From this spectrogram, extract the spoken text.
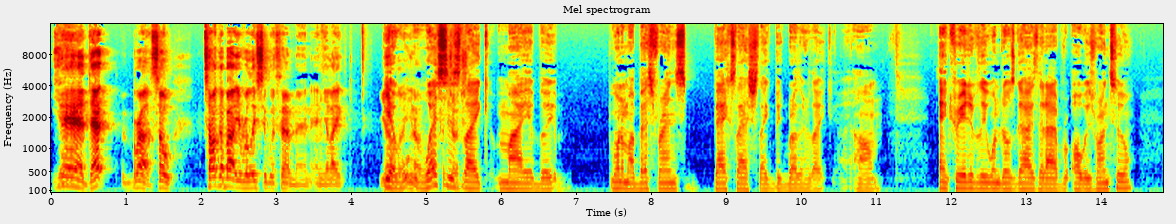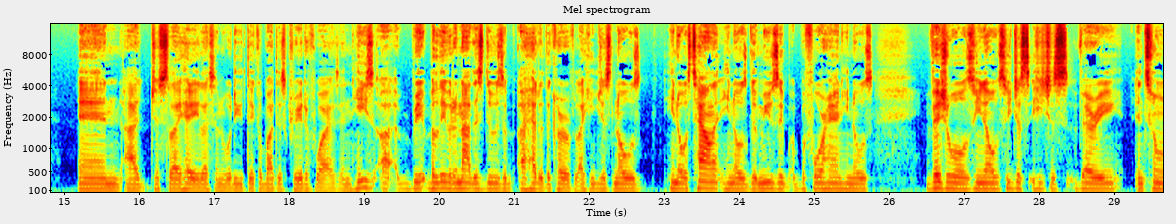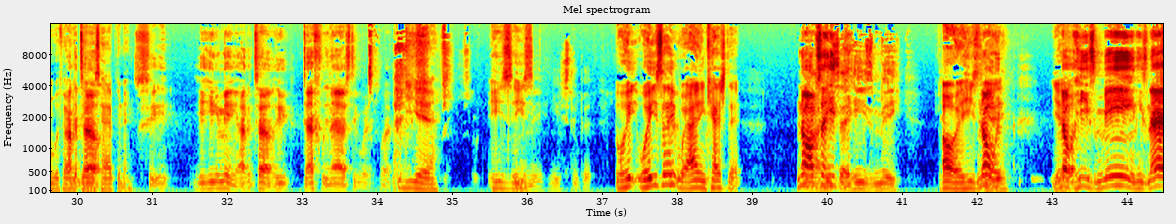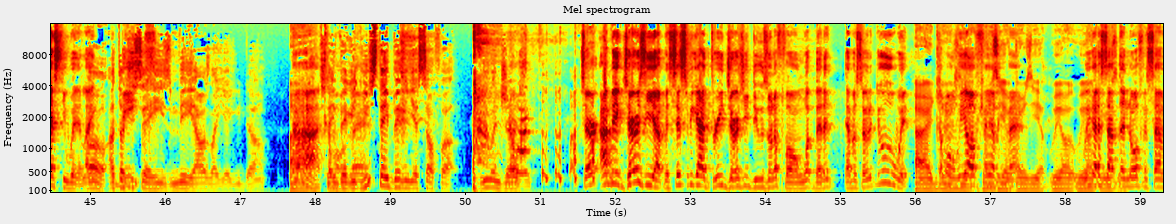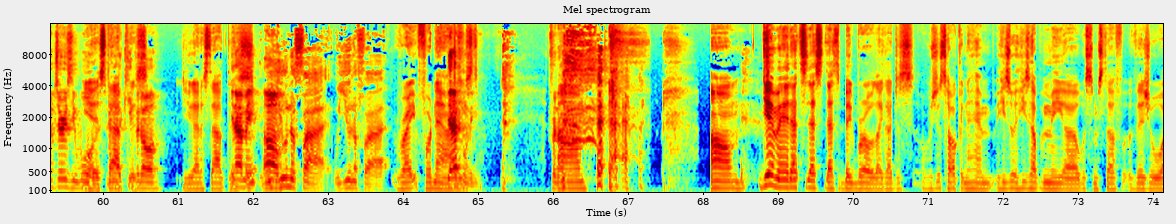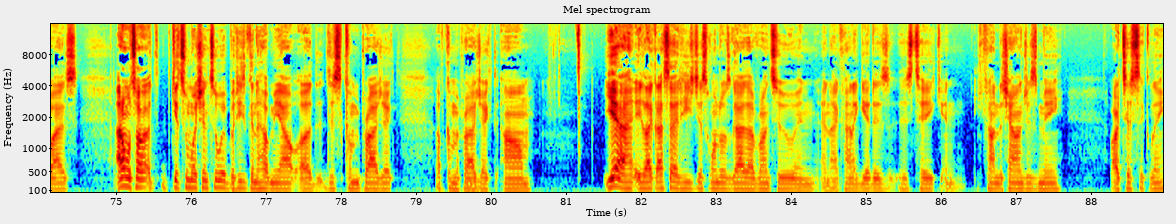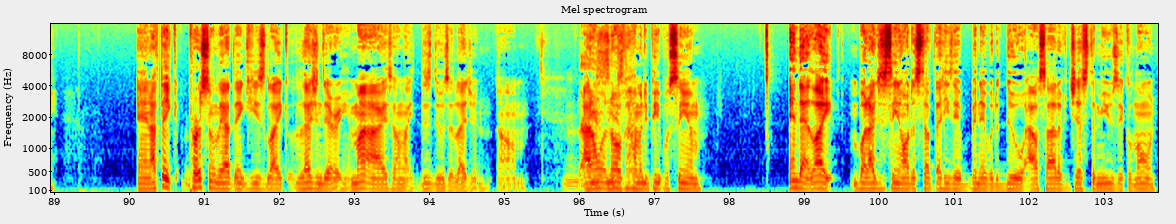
Yeah, that, bruh. So talk about your relationship with him, man, and you're like, yeah, yo, you know, Wes is like my one of my best friends backslash like big brother like um and creatively one of those guys that I've always run to and I just like hey listen what do you think about this creative wise and he's uh, be, believe it or not this dude's a, ahead of the curve like he just knows he knows talent he knows good music beforehand he knows visuals he knows he just he's just very in tune with I can everything that's happening See, he, he me. I could tell. He definitely nasty with. But yeah he's he's me. You stupid. What he what he say? Wait, I didn't catch that. No, I'm saying he, he, said he- he's me. Oh, he's No, yeah, yeah. no, he's mean. He's nasty with it. Like oh, I the thought you said he's me. I was like, yo, you dumb. Nah, Stay come on, You stay bigging yourself up. You in Jersey. Jer- I big Jersey up, and since we got three Jersey dudes on the phone, what better episode to do it with? All right, come on, Jersey we all family, Jersey up, man. Jersey up. We all we, We all gotta stop the North and South Jersey wars. we gotta stop keep this. it all. You gotta stop this. You know what I mean? We Um, unified. We unified. Right for now. Definitely. For now. Um, um, yeah, man, that's that's that's big bro. Like I just I was just talking to him. He's he's helping me uh with some stuff visual wise. I don't want to talk get too much into it, but he's gonna help me out uh this coming project, upcoming project. Um, yeah, eh, like I said, he's just one of those guys I run to and and I kind of get his his take and he kind of challenges me artistically. And I think personally, I think he's like legendary in my eyes. I'm like this dude's a legend. Um, I don't know if how many people see him in that light, but I just seen all the stuff that he's been able to do outside of just the music alone.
